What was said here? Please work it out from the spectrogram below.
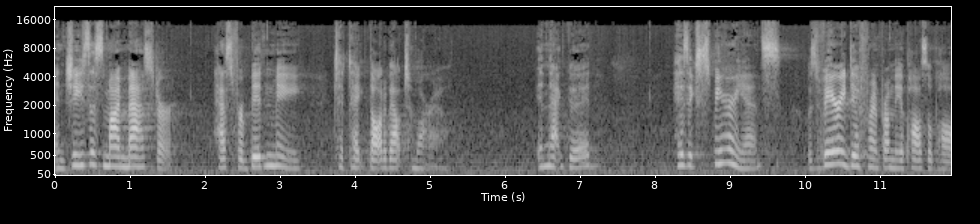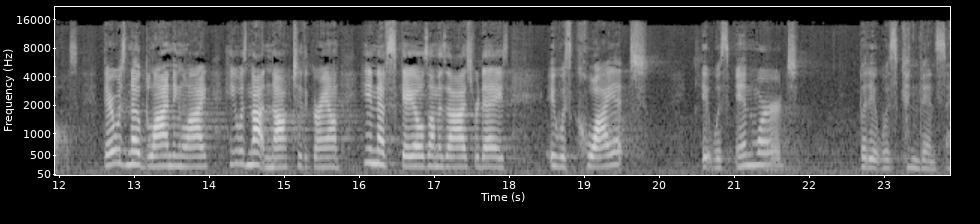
and Jesus, my master, has forbidden me to take thought about tomorrow. Isn't that good? His experience was very different from the Apostle Paul's. There was no blinding light. He was not knocked to the ground. He didn't have scales on his eyes for days. It was quiet, it was inward, but it was convincing.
